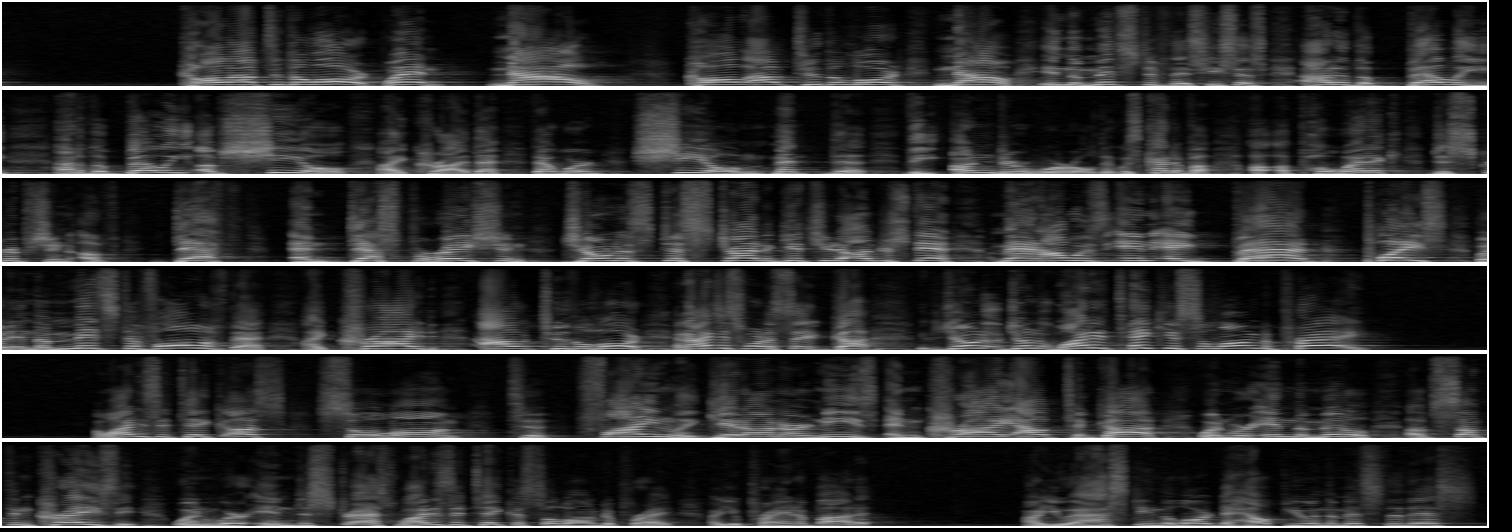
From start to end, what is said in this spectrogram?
Call out to the Lord. When? Now. Call out to the Lord now in the midst of this. He says, Out of the belly, out of the belly of Sheol, I cried. That, that word Sheol meant the, the underworld. It was kind of a, a, a poetic description of death and desperation. Jonah's just trying to get you to understand man, I was in a bad place, but in the midst of all of that, I cried out to the Lord. And I just want to say, God, Jonah, Jonah, why did it take you so long to pray? Why does it take us so long to finally get on our knees and cry out to God when we're in the middle of something crazy, when we're in distress? Why does it take us so long to pray? Are you praying about it? Are you asking the Lord to help you in the midst of this?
